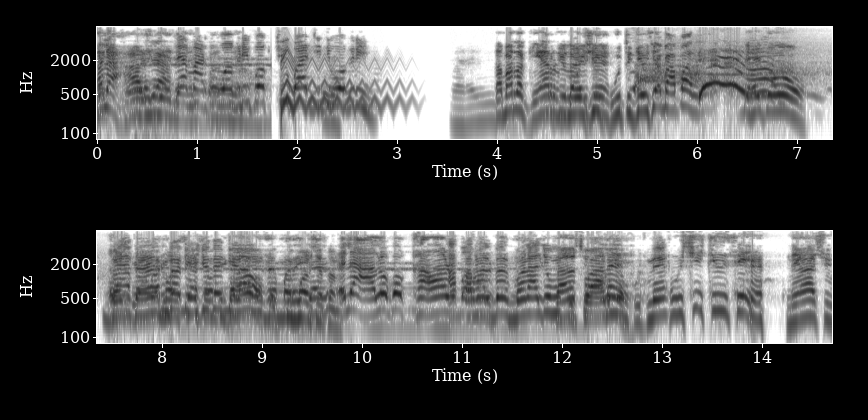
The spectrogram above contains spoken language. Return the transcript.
અલા હાડ લે માર તો વગડી કોક છું બાર જીતી વગડી તમારે તો ઘેર. ભૂત જેવ છે બાપા. તો. એટલે આ લોકો ખાવાનું આ કમલ ભાઈ મને આલજો હું તારે શું પૂછવા હાલે? આલું ભૂતને. પૂછી થયું છે. ને આ શું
